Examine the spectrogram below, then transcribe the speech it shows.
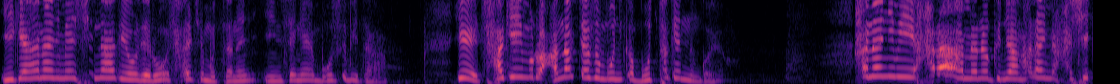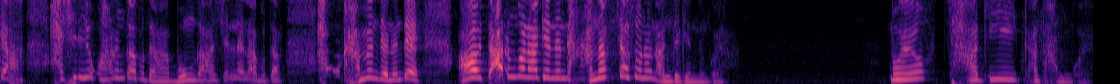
이게 하나님의 시나리오대로 살지 못하는 인생의 모습이다. 예, 자기 힘으로 안악자손 보니까 못 하겠는 거예요. 하나님이 하라 하면은 그냥 하나님이 하시게 하시려고 하는가 보다. 뭔가 하실래나 보다. 하고 가면 되는데 아, 다른 건 하겠는데 안악자손은 안 되겠는 거야. 뭐예요? 자기가 나온 거예요.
